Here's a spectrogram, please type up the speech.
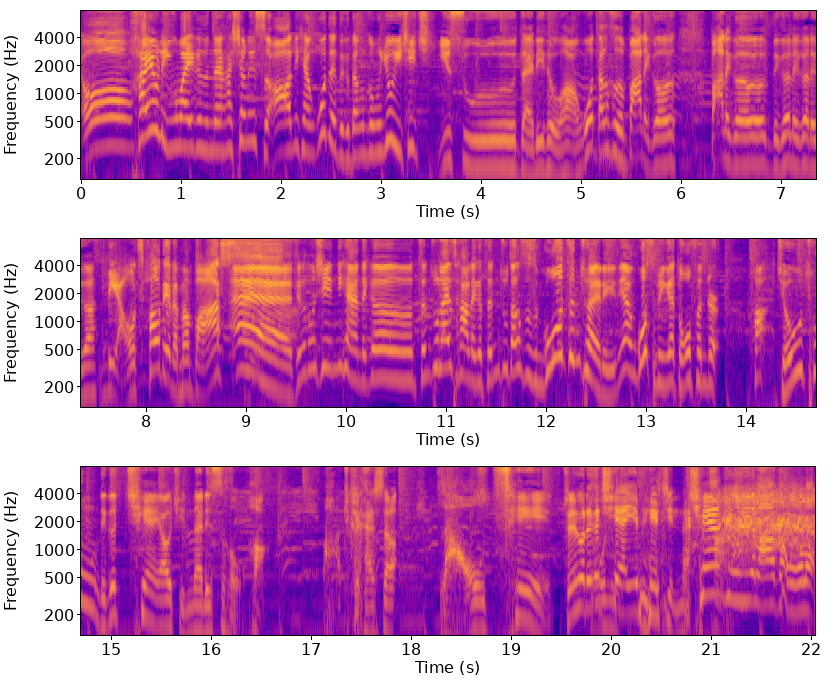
哦。还有另外一个人呢，他想的是啊，你看我在这个当中有一些技术在里头哈，我当时把那个把那个那个那个那个料炒得那么巴适，哎，这个东西你看那个珍珠奶茶那个珍珠当时是我整出来的，你看我是不是应该多分点儿？好，就从那个钱要进来的时候哈，啊就开始了。闹扯，最后那个钱也没有进来，钱就也拿到了，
